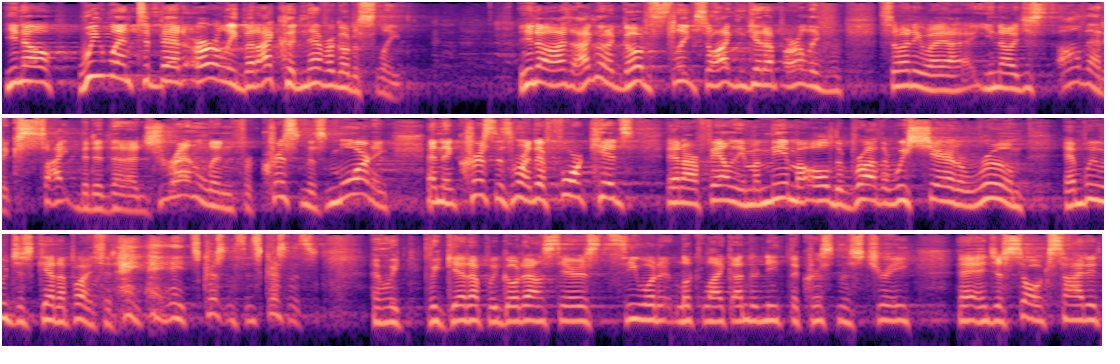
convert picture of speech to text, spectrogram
you know we went to bed early but i could never go to sleep you know, I, am going to go to sleep so I can get up early. For, so anyway, I, you know, just all that excitement and that adrenaline for Christmas morning. And then Christmas morning, there are four kids in our family. Me and my older brother, we shared a room and we would just get up. I said, hey, hey, hey, it's Christmas, it's Christmas. And we we get up, we go downstairs, see what it looked like underneath the Christmas tree and just so excited.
